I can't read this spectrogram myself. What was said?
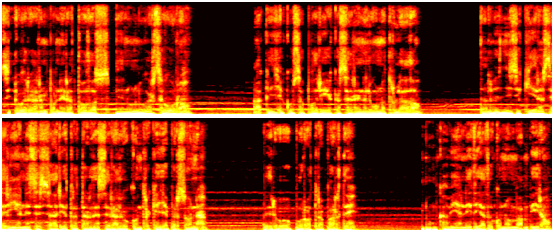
si lograran poner a todos en un lugar seguro, aquella cosa podría cazar en algún otro lado. Tal vez ni siquiera sería necesario tratar de hacer algo contra aquella persona. Pero por otra parte, nunca habían lidiado con un vampiro.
